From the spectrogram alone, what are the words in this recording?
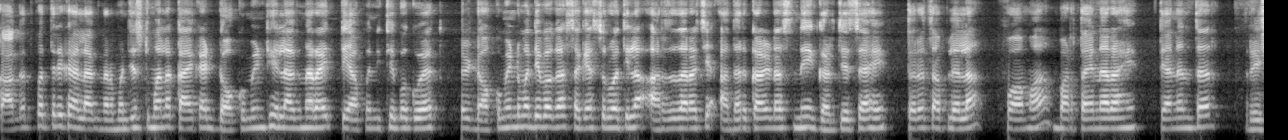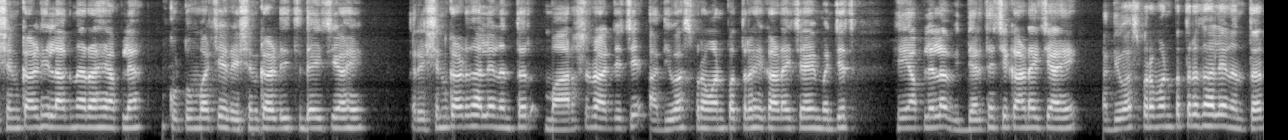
कागदपत्रे काय लागणार? म्हणजेच तुम्हाला काय काय डॉक्युमेंट हे लागणार आहेत ते आपण इथे बघूयात. तर डॉक्युमेंटमध्ये बघा सगळ्यात सुरुवातीला अर्जदाराचे आधार कार्ड असणे गरजेचे आहे. तरच आपल्याला फॉर्म हा भरता येणार आहे. त्यानंतर रेशन कार्ड हे लागणार आहे आपल्या. कुटुंबाचे रेशन कार्ड इथे द्यायचे आहे. रेशन कार्ड झाल्यानंतर महाराष्ट्र राज्याचे अधिवास प्रमाणपत्र हे काढायचे आहे. म्हणजेच हे आपल्याला विद्यार्थ्याचे काढायचे आहे. अधिवास प्रमाणपत्र झाल्यानंतर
